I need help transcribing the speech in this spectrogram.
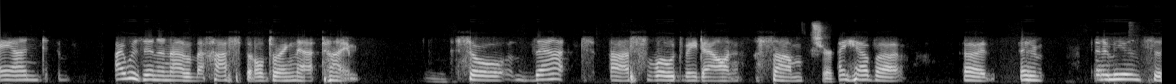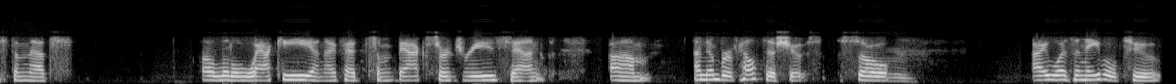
And I was in and out of the hospital during that time. Mm. So that uh, slowed me down some. Sure. I have a, a an, an immune system that's a little wacky, and I've had some back surgeries and um, a number of health issues. So mm. I wasn't able to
